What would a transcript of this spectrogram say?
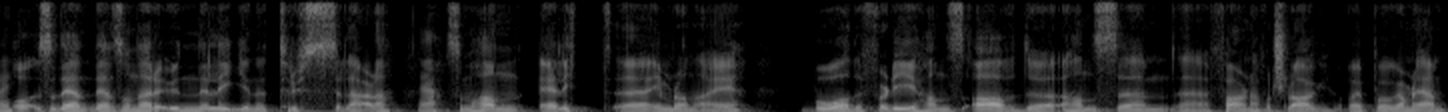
Og, så det er, det er en sånn der underliggende trussel her, da, Ja. som han er litt eh, innblanda i. Både fordi hans, avdø, hans eh, faren har fått slag og er på gamlehjem.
